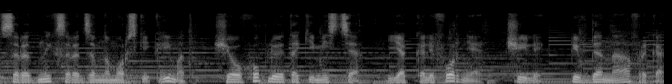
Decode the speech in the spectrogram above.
Серед них середземноморський клімат, що охоплює такі місця, як Каліфорнія, Чилі, Південна Африка,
